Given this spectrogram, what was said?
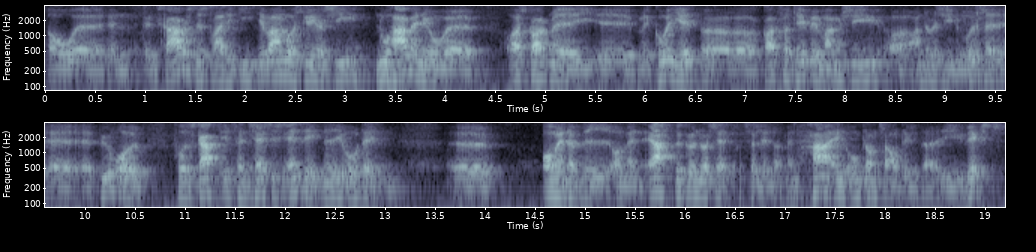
og øh, den, den skarpeste strategi, det var måske at sige, nu har man jo øh, også godt med, øh, med god hjælp, og godt for det vil mange sige, og andre vil sige det modsatte af, af byrådet, fået skabt et fantastisk anlæg nede i Ådalen. Øh, og man er blevet, og man er begyndt at sætte på talenter. Man har en ungdomsafdeling, der er i vækst.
